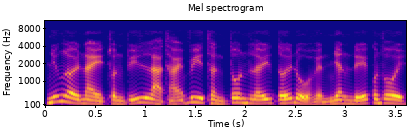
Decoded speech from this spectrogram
Những lời này thuần túy là thái vi thần tôn lấy tới đổ huyền nhân đế quân thôi.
